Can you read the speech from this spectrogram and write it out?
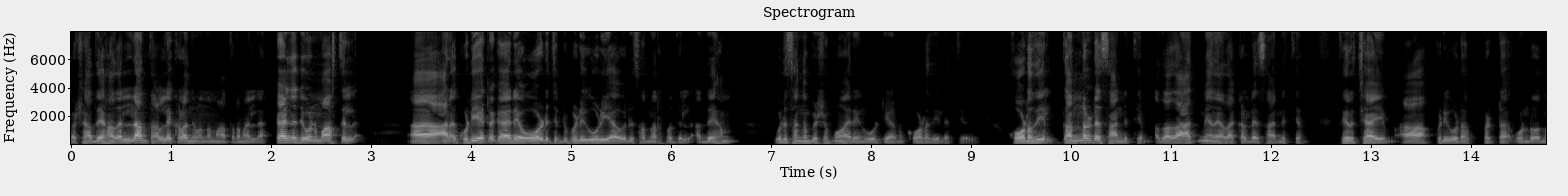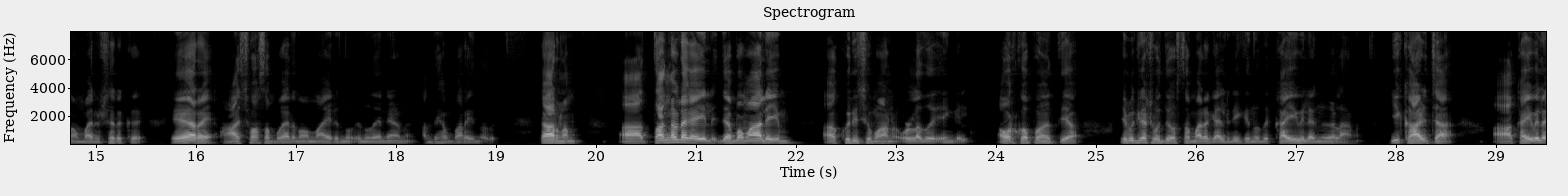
പക്ഷേ അദ്ദേഹം അതെല്ലാം തള്ളിക്കളഞ്ഞു എന്ന് മാത്രമല്ല കഴിഞ്ഞ ജൂൺ മാസത്തിൽ കുടിയേറ്റക്കാരെ ഓടിച്ചിട്ട് പിടികൂടിയ ഒരു സന്ദർഭത്തിൽ അദ്ദേഹം ഒരു സംഘം ബിഷപ്പുമാരെയും കൂട്ടിയാണ് കോടതിയിലെത്തിയത്. കോടതിയിൽ തങ്ങളുടെ സാന്നിധ്യം അതായത് ആത്മീയ നേതാക്കളുടെ സാന്നിധ്യം തീർച്ചയായും ആ പിടികൂടപ്പെട്ട കൊണ്ടുവന്ന മനുഷ്യർക്ക് ഏറെ ആശ്വാസം പകരുന്ന ഒന്നായിരുന്നു എന്ന് തന്നെയാണ് അദ്ദേഹം പറയുന്നത്. കാരണം തങ്ങളുടെ കയ്യിൽ ജപമാലയും കുരിശുമാണ് ഉള്ളത് എങ്കിൽ അവർക്കൊപ്പം എത്തിയ ഇമിഗ്രേഷൻ ഉദ്യോഗസ്ഥന്മാരുടെ കയ്യിലിരിക്കുന്നത് കൈവിലങ്ങുകളാണ്. ഈ കാഴ്ച കൈവില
